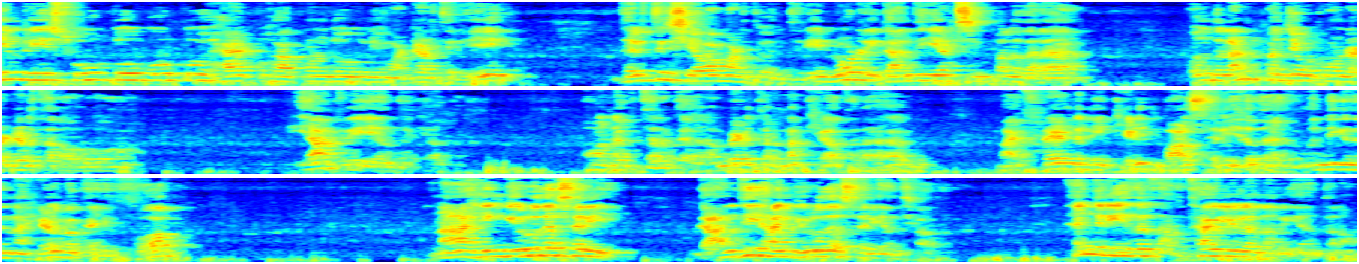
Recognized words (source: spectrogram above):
ಏನ್ರಿ ಸೂಟು, ಬೂಟು ಹ್ಯಾಟು ಹಾಕೊಂಡು ನೀವು ಅಡ್ಡಾಡ್ತೀರಿ? ದಲಿತರ ಸೇವಾ ಮಾಡ್ತೀವಿ ಅಂತೀರಿ. ನೋಡ್ರಿ, ಗಾಂಧಿ ಎಷ್ಟು ಸಿಂಪಲ್ ಅದಾರ. ಒಂದು ಲಂಟ್ ಪಂಜೆ ಉಟ್ಕೊಂಡು ಅಡ್ಡಾಡ್ತಾರೆ ಅವರು. ಯಾಕ್ರಿ ಅಂತ ಕೇಳ್ತಾರೆ. ಅವ ನಗ್ತಾರ ಅಂಬೇಡ್ಕರ್ನ ಕೇಳ್ತಾರ ಮೈ ಫ್ರೆಂಡ್ ನೀ ಕೇಳಿದ್ದು ಭಾಳ ಸರಿ ಅದ. ಮಂದಿಗೆ ನಾನು ಹೇಳಬೇಕಾಗಿತ್ತು. ನಾ ಹಿಂಗಿರುವುದೇ ಸರಿ. ಗಾಂಧಿ ಹಂಗಿರುವುದೇ ಸರಿ ಅಂತ ಹೇಳ್ದೆ ಹೆಂಗೆ ರೀ ಇದ್ರದ್ದು ಅರ್ಥ ಆಗಲಿಲ್ಲ ನನಗೆ ಅಂತ ನಾವು.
